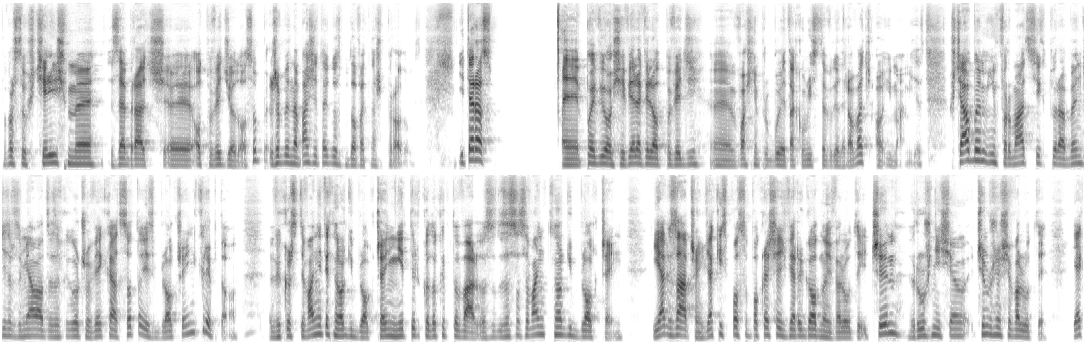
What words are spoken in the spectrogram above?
Po prostu chcieliśmy zebrać e, odpowiedzi od osób, żeby na bazie tego zbudować nasz produkt. I teraz pojawiło się wiele, wiele odpowiedzi. E, właśnie próbuję taką listę wygenerować. O, i mam jest. Chciałbym informację, która będzie zrozumiała dla zwykłego człowieka, co to jest blockchain i krypto. Wykorzystywanie technologii blockchain nie tylko do kryptowalut, zastosowanie technologii blockchain. Jak zacząć, w jaki sposób określać wiarygodność waluty i czym różni się, czym różnią się waluty, jak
